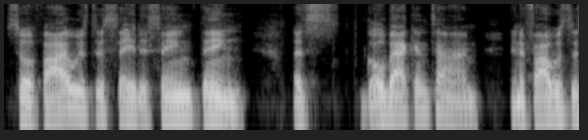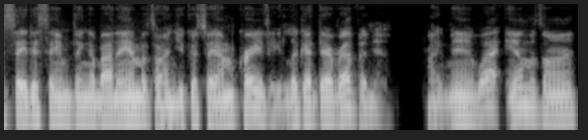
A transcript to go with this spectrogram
So if I was to say the same thing, let's go back in time. And if I was to say the same thing about Amazon, you could say I'm crazy. Look at their revenue. Like, man, what? Amazon,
